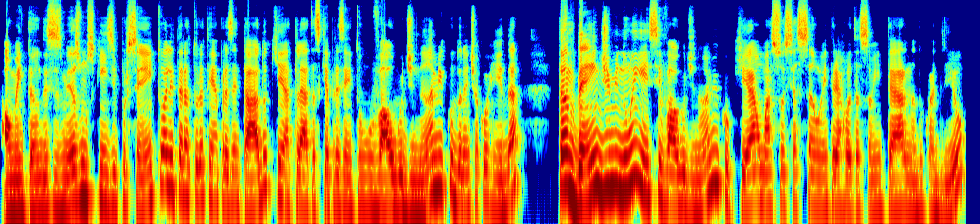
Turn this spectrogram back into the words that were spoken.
Aumentando esses mesmos 15%, a literatura tem apresentado que atletas que apresentam o valgo dinâmico durante a corrida também diminuem esse valgo dinâmico, que é uma associação entre a rotação interna do quadril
